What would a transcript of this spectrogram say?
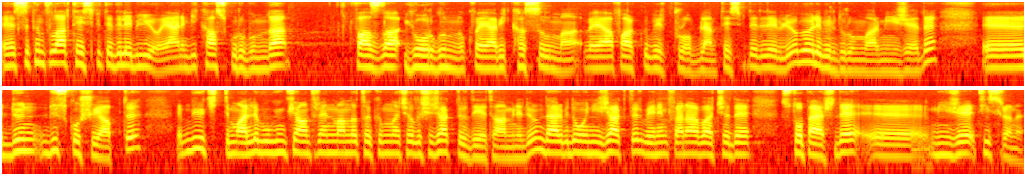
e, sıkıntılar tespit edilebiliyor. Yani bir kas grubunda fazla yorgunluk veya bir kasılma veya farklı bir problem tespit edilebiliyor. Böyle bir durum var Minje'de. E, dün düz koşu yaptı. Büyük ihtimalle bugünkü antrenmanda takımla çalışacaktır diye tahmin ediyorum. Derbide oynayacaktır. Benim Fenerbahçe'de stoperde e, Minje Tisran'ı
